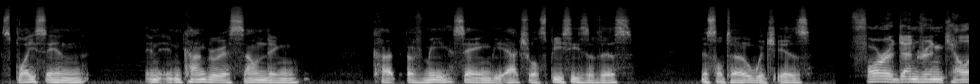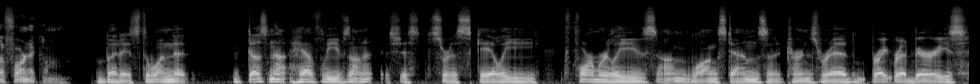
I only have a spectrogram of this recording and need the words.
splice in an incongruous sounding cut of me saying the actual species of this mistletoe, which is Phoradendron californicum. but it's the one that does not have leaves on it. It's just sort of scaly former leaves on long stems and it turns red, bright red berries.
